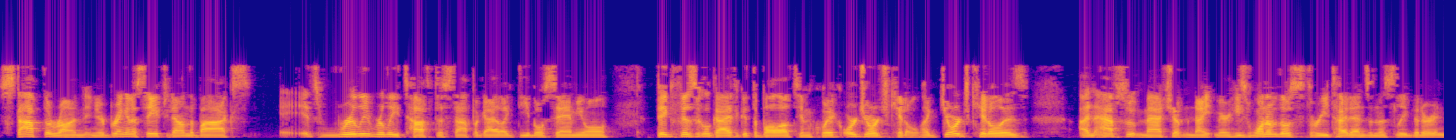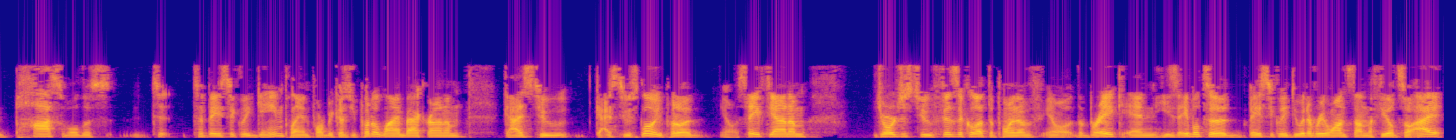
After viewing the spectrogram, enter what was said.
stop the run and you're bringing a safety down the box, it's really, really tough to stop a guy like Deebo Samuel, big physical guy to get the ball out to him quick, or George Kittle. Like George Kittle is an absolute matchup nightmare. He's one of those three tight ends in this league that are impossible to, to, to basically game plan for because you put a linebacker on him, guys too, guys too slow. You put a, you know, a safety on him. George is too physical at the point of, you know, the break and he's able to basically do whatever he wants on the field. So I,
